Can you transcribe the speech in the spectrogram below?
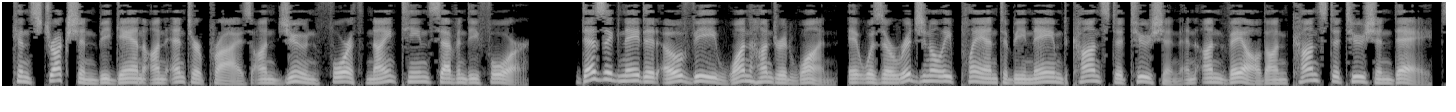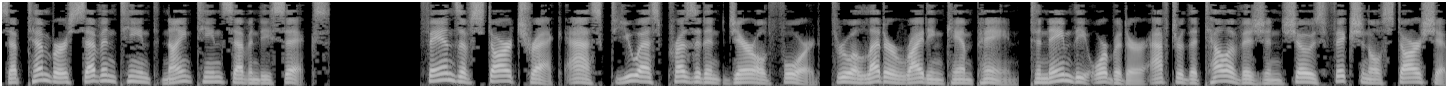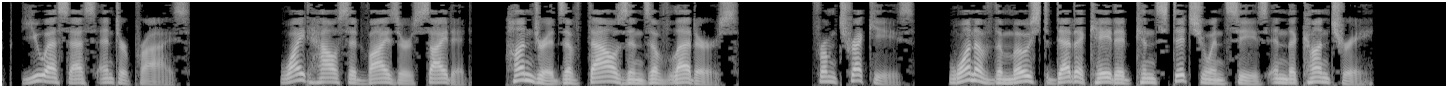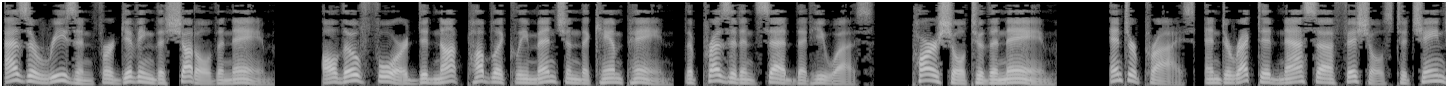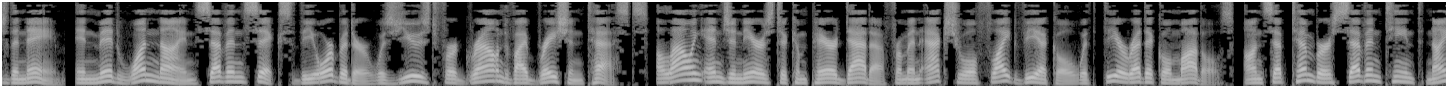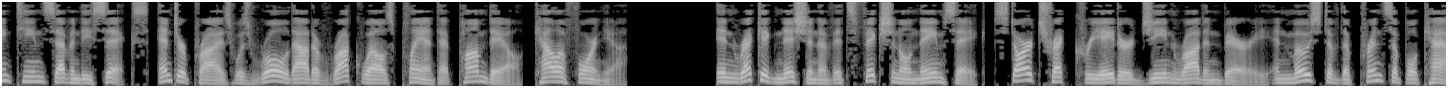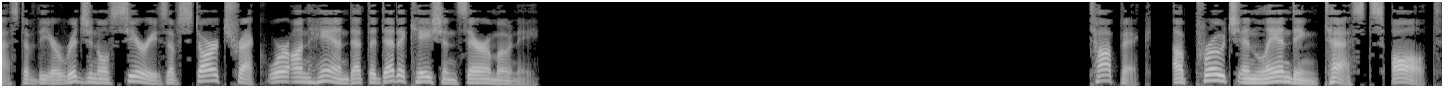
Construction began on Enterprise on June 4, 1974. Designated OV-101, it was originally planned to be named Constitution and unveiled on Constitution Day, September 17, 1976. Fans of Star Trek asked U.S. President Gerald Ford, through a letter-writing campaign, to name the orbiter after the television show's fictional starship, USS Enterprise. White House advisers cited hundreds of thousands of letters from Trekkies, one of the most dedicated constituencies in the country, as a reason for giving the shuttle the name. Although Ford did not publicly mention the campaign, the president said that he was partial to the name Enterprise, and directed NASA officials to change the name. In mid 1976, the orbiter was used for ground vibration tests, allowing engineers to compare data from an actual flight vehicle with theoretical models. On September 17, 1976, Enterprise was rolled out of Rockwell's plant at Palmdale, California, in recognition of its fictional namesake, Star Trek creator Gene Roddenberry and most of the principal cast of the original series of Star Trek were on hand at the dedication ceremony. Topic: Approach and landing tests (ALT).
